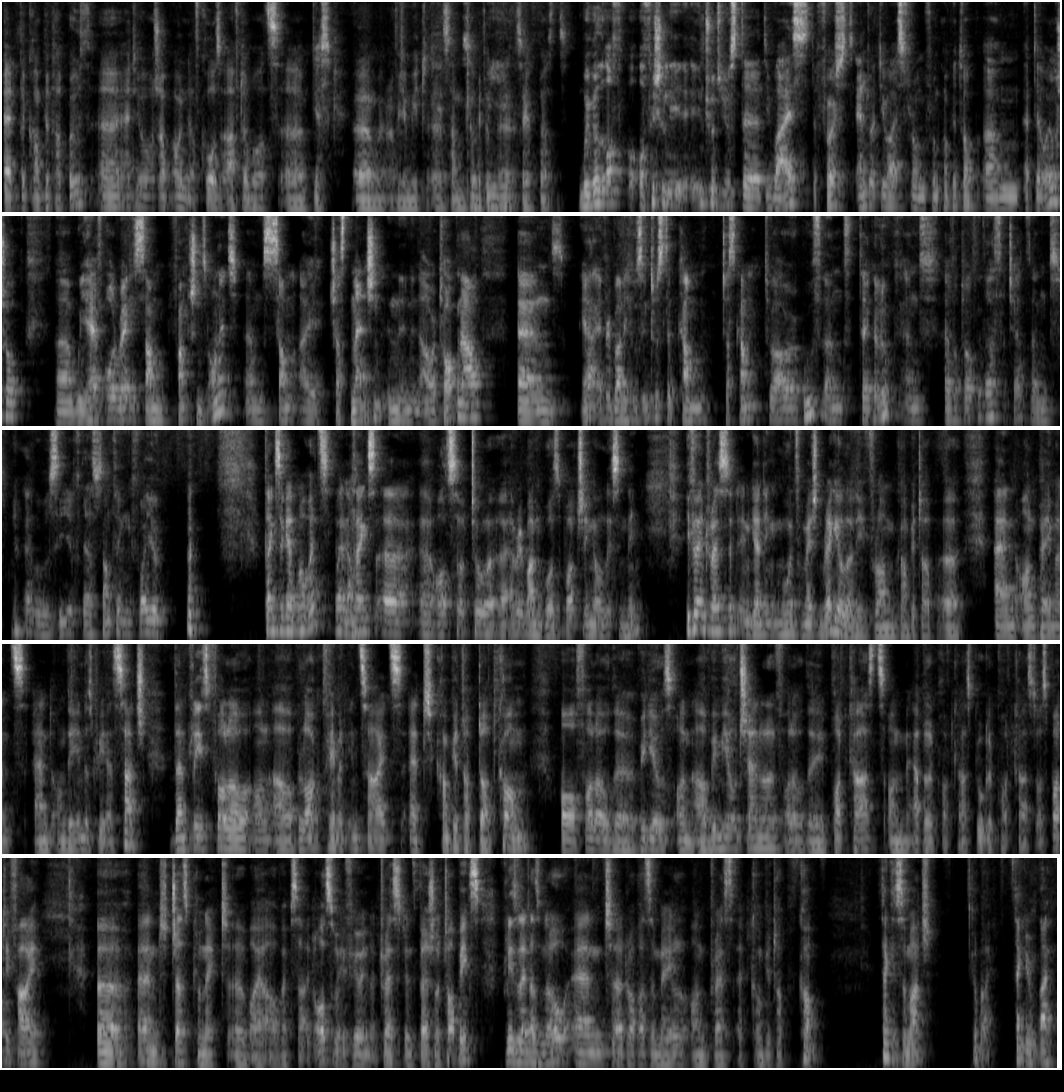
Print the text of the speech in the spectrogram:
at the Computop booth at EuroShop, and of course afterwards. yes. Wherever you meet some so Computop salespersons we will officially introduce the device, the first Android device from from Computop um, at the EuroShop. Uh, we have already some functions on it. Um, some I just mentioned in, in, in our talk now, and yeah, everybody who's interested, come just come to our booth and take a look and have a talk with us, a chat, and yeah, we will see if there's something for you. thanks again, Moritz. Welcome. And thanks uh, uh, also to uh, everyone who was watching or listening. If you're interested in getting more information regularly from Computop uh, and on payments and on the industry as such, then please follow on our blog Payment Insights at computop.com or follow the videos on our Vimeo channel, follow the podcasts on Apple Podcast, Google Podcast, or Spotify. Uh, and just connect uh, via our website. Also, if you're interested in special topics, please let us know and uh, drop us a mail on press at computop.com. Thank you so much. Goodbye. Thank you. Bye.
